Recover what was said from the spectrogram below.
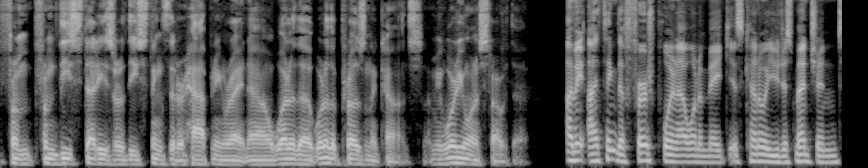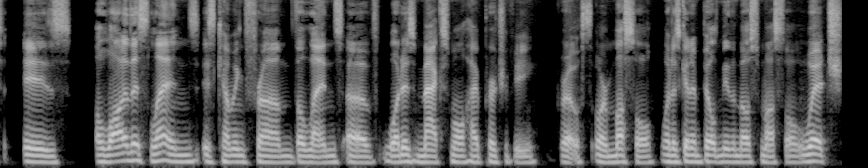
from from these studies or these things that are happening right now what are the what are the pros and the cons i mean where do you want to start with that I mean, I think the first point I want to make is kind of what you just mentioned is a lot of this lens is coming from the lens of what is maximal hypertrophy growth or muscle, what is going to build me the most muscle, which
